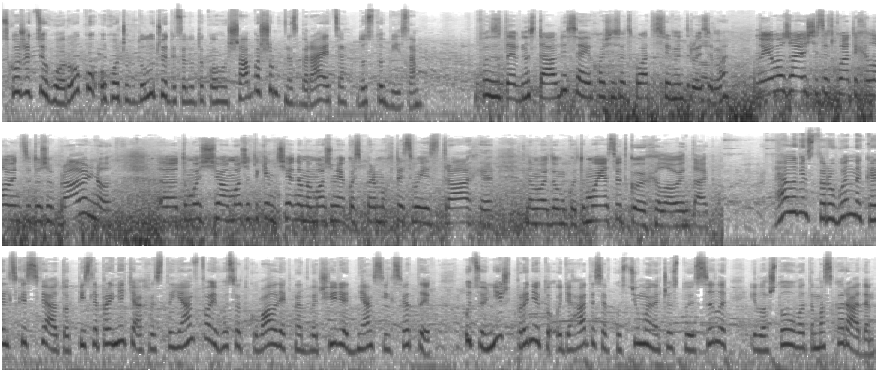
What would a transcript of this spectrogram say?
Схоже, цього року охочих долучитися до такого шабашу назбирається до 100 біса. Позитивно ставлюся і хочу святкувати своїми друзями. Ну я вважаю, що святкувати Хеллоуін – це дуже правильно, е, тому що може таким чином ми можемо якось перемогти свої страхи, на мою думку. Тому я святкую Хеллоуін так. Геловін – старовинне кельтське свято. Після прийняття християнства його святкували як надвечір'я Дня всіх святих. У цю ніч прийнято одягатися в костюми нечистої сили і влаштовувати маскаради.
